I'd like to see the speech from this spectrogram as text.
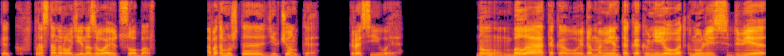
Как в простонародье называют собов. А потому что девчонка красивая. Ну, была таковой до момента, как в нее воткнулись две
